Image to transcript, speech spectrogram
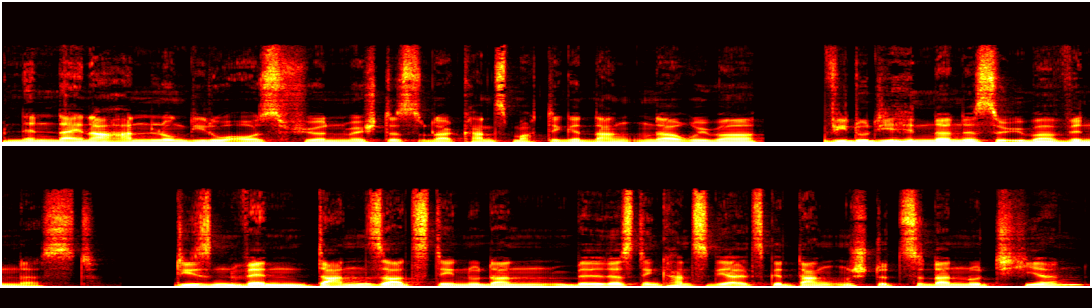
Nenn deine Handlung, die du ausführen möchtest oder kannst, mach dir Gedanken darüber, wie du die Hindernisse überwindest. Diesen Wenn-Dann-Satz, den du dann bildest, den kannst du dir als Gedankenstütze dann notieren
